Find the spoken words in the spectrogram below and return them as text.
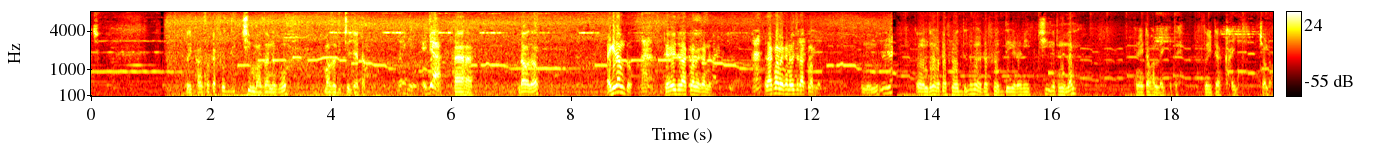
আছে তো এই ফেরত দিচ্ছি মাজা নেব। মাজা দিচ্ছে যেটা হ্যাঁ হ্যাঁ। দাও দাও একই দাম তো? হ্যাঁ। ঠিক আছে রাখলাম এখানে। হ্যাঁ? রাখলাম এখানে ওই যে রাখলাম। তো বন্ধুরা ওটা ফেরত দিলাম এটা ফেরত দিয়ে এটা নিচ্ছি এটা নিলাম। এখানে এটা ভালো লাগে খেতে। তো এটা খাই চলো।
